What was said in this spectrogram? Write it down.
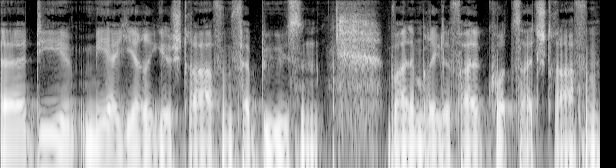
äh, die mehrjährige Strafen verbüßen, weil im Regelfall Kurzzeitstrafen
